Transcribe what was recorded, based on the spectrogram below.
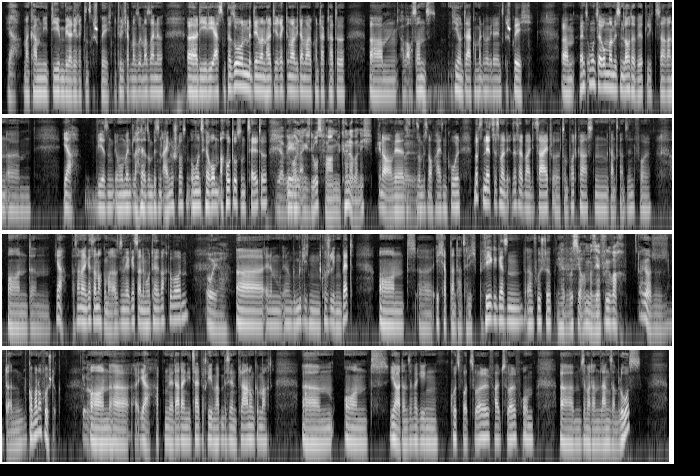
ja, man kam mit jedem wieder direkt ins Gespräch. Natürlich hat man so immer seine, äh, die, die ersten Personen, mit denen man halt direkt immer wieder mal Kontakt hatte, ähm, aber auch sonst, hier und da kommt man immer wieder ins Gespräch. Ähm, Wenn es um uns herum mal ein bisschen lauter wird, liegt es daran, ähm, ja, wir sind im Moment leider so ein bisschen eingeschlossen. Um uns herum Autos und Zelte. Ja, wir, wir wollen eigentlich losfahren, wir können aber nicht. Genau, wir sind so ein bisschen auf heißen Kohlen. Nutzen jetzt deshalb mal die Zeit äh, zum Podcasten, ganz, ganz sinnvoll. Und ähm, ja, was haben wir denn gestern noch gemacht? Also wir sind ja gestern im Hotel wach geworden. Oh ja. Äh, in, einem, in einem gemütlichen, kuscheligen Bett. Und äh, ich habe dann tatsächlich Buffet gegessen am Frühstück. Ja, du bist ja auch immer sehr früh wach. Ja, dann kommt man auf Frühstück. Genau. Und äh, ja, hatten wir da dann die Zeit vertrieben, haben ein bisschen Planung gemacht. Ähm, und ja, dann sind wir gegen kurz vor zwölf, halb zwölf rum, ähm, sind wir dann langsam los.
